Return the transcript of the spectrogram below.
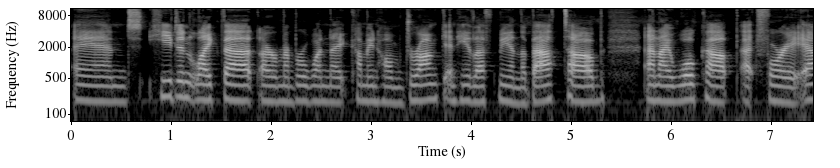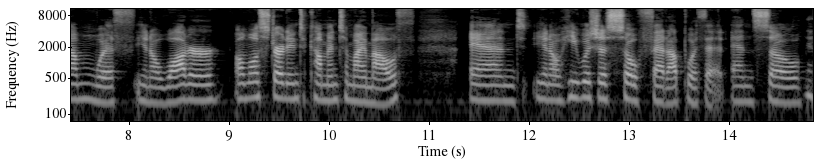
and he didn't like that. I remember one night coming home drunk and he left me in the bathtub and i woke up at 4 a.m with you know water almost starting to come into my mouth. And you know he was just so fed up with it. And so yeah.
